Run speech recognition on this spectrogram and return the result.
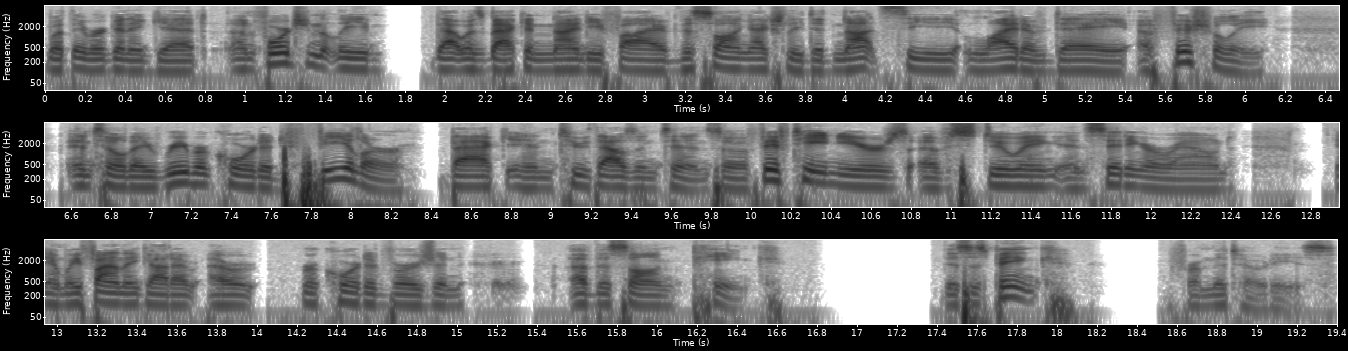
what they were going to get. Unfortunately, that was back in '95. This song actually did not see light of day officially until they re-recorded Feeler back in 2010. So 15 years of stewing and sitting around, and we finally got a, a recorded version of the song Pink. This is Pink from the Toadies.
